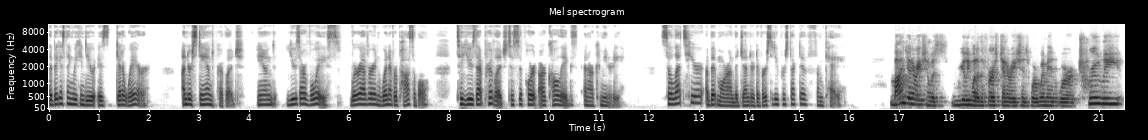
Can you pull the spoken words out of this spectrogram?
the biggest thing we can do is get aware, understand privilege, and use our voice wherever and whenever possible to use that privilege to support our colleagues and our community. So let's hear a bit more on the gender diversity perspective from Kay. My generation was really one of the first generations where women were truly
